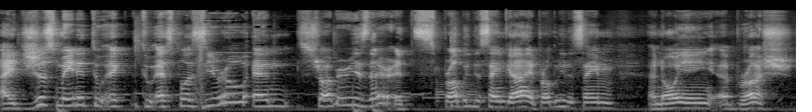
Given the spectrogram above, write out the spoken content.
I just made it to to S plus zero and strawberry is there. It's probably the same guy, probably the same annoying uh, brush.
